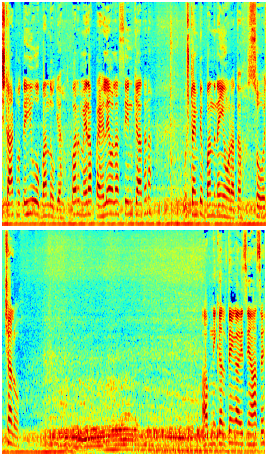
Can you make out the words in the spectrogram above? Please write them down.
स्टार्ट होते ही वो बंद हो गया। पर मेरा पहले वाला सीन क्या था ना, उस टाइम पे बंद नहीं हो रहा था। सो चलो। अब निकलते हैं गाइस यहाँ से।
